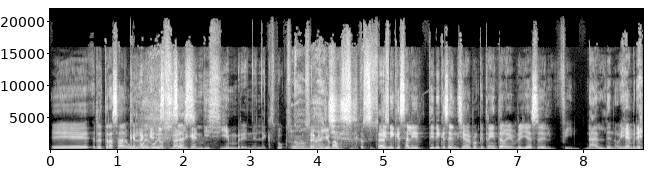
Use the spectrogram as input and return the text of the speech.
Eh, retrasar un Que la que juego no es quizás... salga en diciembre en el Xbox. o sea que yo. No, o sea, tiene que salir, tiene que ser en diciembre porque 30 de noviembre ya es el final de noviembre.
